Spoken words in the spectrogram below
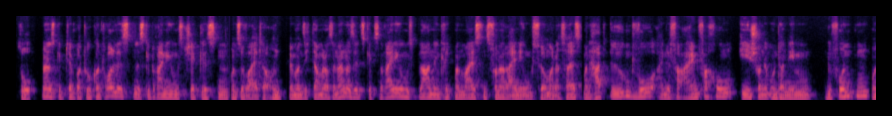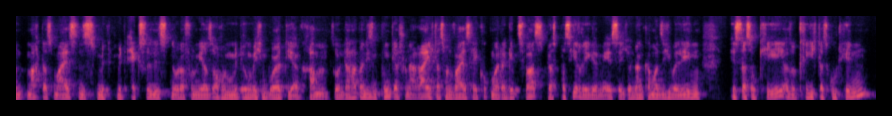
So, ne, es gibt Temperaturkontrolllisten, es gibt Reinigungschecklisten und so weiter. Und wenn man sich damit auseinandersetzt, gibt es einen Reinigungsplan, den kriegt man meistens von einer Reinigungsfirma. Das heißt, man hat irgendwo eine Vereinfachung eh schon im Unternehmen gefunden und macht das meistens mit, mit Excel-Listen oder von mir aus auch mit irgendwelchen Word-Diagrammen. So, und dann hat man diesen Punkt ja schon erreicht, dass man weiß, hey, guck mal, da gibt's was, das passiert regelmäßig. Und dann kann man sich überlegen, ist das okay? Also kriege ich das gut hin?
